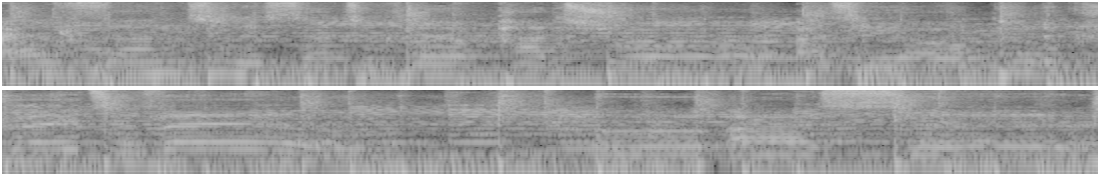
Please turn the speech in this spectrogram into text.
As Antony said to Cleopatra as he opened a crater veil, oh, I said,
